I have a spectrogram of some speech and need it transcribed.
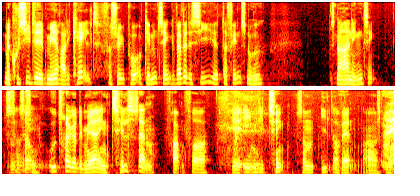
Man kunne sige, at det er et mere radikalt forsøg på at gennemtænke, hvad vil det sige, at der findes noget, snarere end ingenting. Så, så, så udtrykker det mere en tilstand frem for øh, egentlige ting, som ild og vand og jord?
